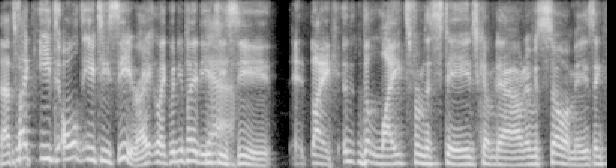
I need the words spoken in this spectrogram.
that's It's like ET, old ETC, right? Like when you played Yeah. ETC, it, like the lights from the stage come down. It was so amazing,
